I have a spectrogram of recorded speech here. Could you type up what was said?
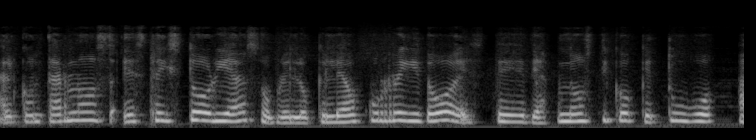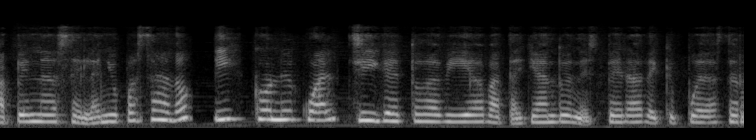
al contarnos esta historia sobre lo que le ha ocurrido, este diagnóstico que tuvo apenas el año pasado y con el cual sigue todavía batallando en espera de que pueda ser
